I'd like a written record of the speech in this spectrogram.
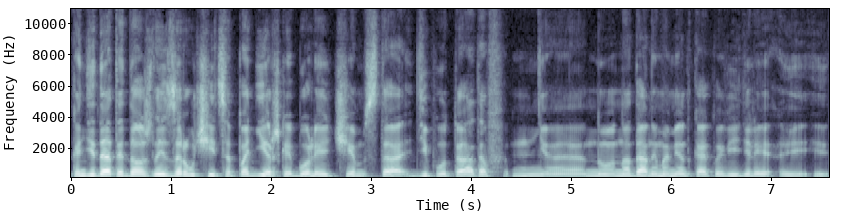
Кандидаты должны заручиться поддержкой более чем 100 депутатов, э, но на данный момент, как вы видели, э,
